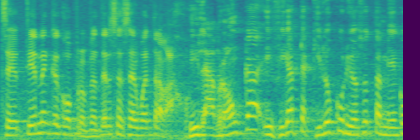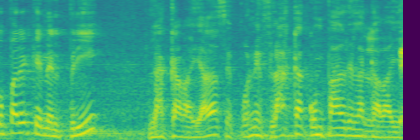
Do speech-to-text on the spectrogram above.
se tienen que comprometerse a hacer buen trabajo. Y la bronca, y fíjate aquí lo curioso también, compadre, que en el PRI la caballada se pone flaca, compadre, la caballada.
